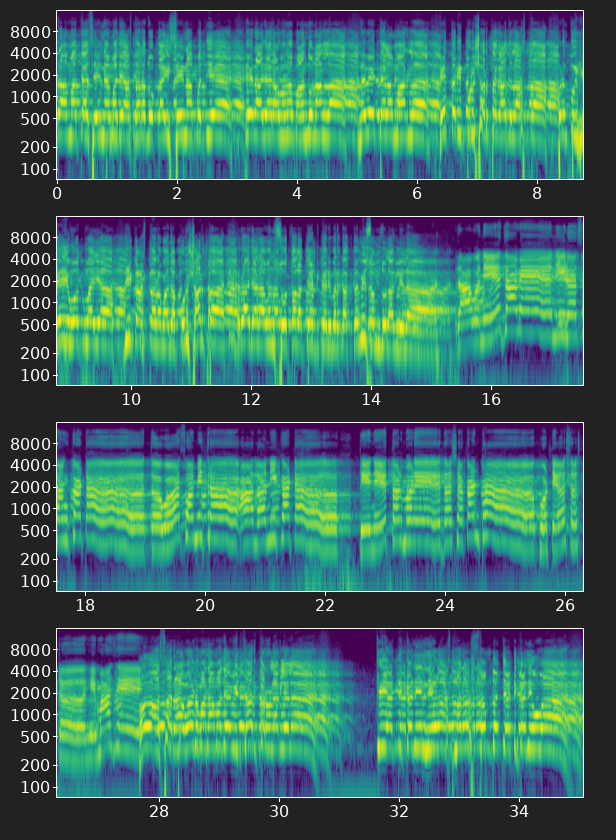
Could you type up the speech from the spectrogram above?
रामाच्या सैन्यामध्ये असणारा जो काही सेनापती आहे ते राजा रावणानं बांधून आणला. नव्हे त्याला मारलं. हे तरी पुरुषार्थ गाजला असता. परंतु हेही होत नाही अधिक असणारा माझा पुरुषार्थ राजा रावण स्वतःला त्या ठिकाणी बरं का कमी समजू लागलेला रावणे जावे निळ संकट तव स्वामित्रा तेने तळमळे दशकंठ खोटे असष्ट हे माझे. हो असा रावण मनामध्ये विचार करू लागलेला आहे. की या ठिकाणी निळा असणारा स्तंभ त्या ठिकाणी उभा आहे.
